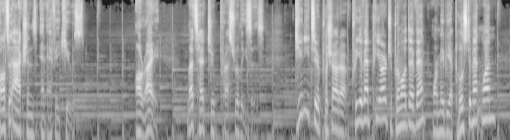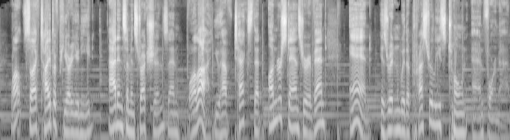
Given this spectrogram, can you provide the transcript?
call to actions, and FAQs. Alright, let's head to press releases. Do you need to push out a pre event PR to promote the event, or maybe a post event one? Well, select type of PR you need, add in some instructions, and voila, you have text that understands your event and is written with a press release tone and format.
